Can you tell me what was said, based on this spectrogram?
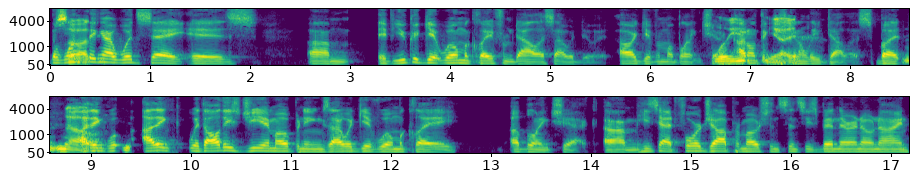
The So one I thing I would say is, um, if you could get Will McClay from Dallas, I would do it. I would give him a blank check. You- I don't think yeah. he's going to leave Dallas, but no, I think I think with all these GM openings, I would give Will McClay a blank check. Um, he's had four job promotions since he's been there in 09.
